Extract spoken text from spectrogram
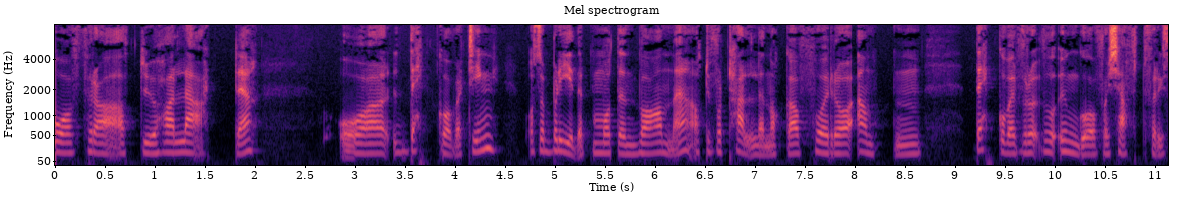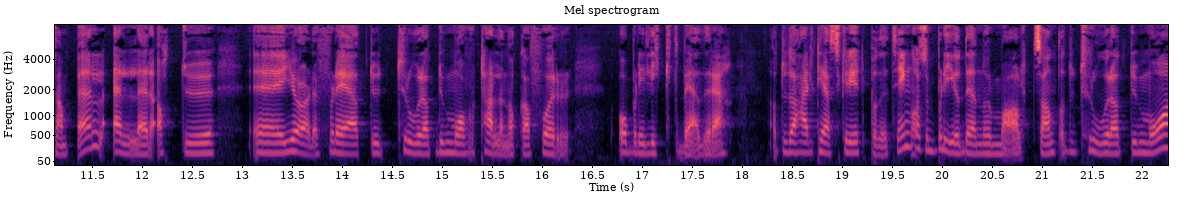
og fra at du har lært det å dekke over ting, og så blir det på en måte en vane at du forteller noe for å enten dekke over for å, for å unngå å få kjeft, f.eks., eller at du eh, gjør det fordi at du tror at du må fortelle noe for å bli likt bedre. At du da hele tida skryter på det ting, og så blir jo det normalt. sant? At du tror at du må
